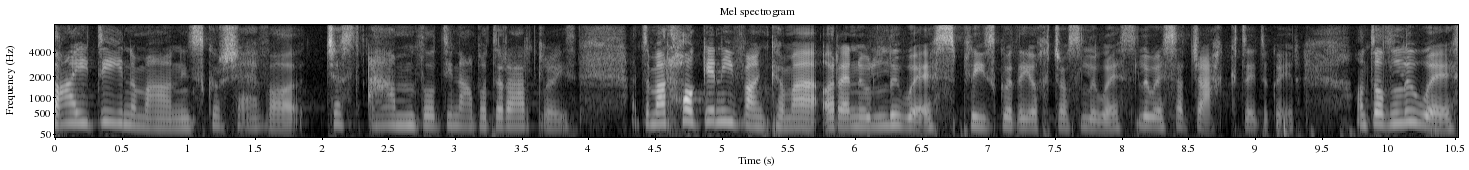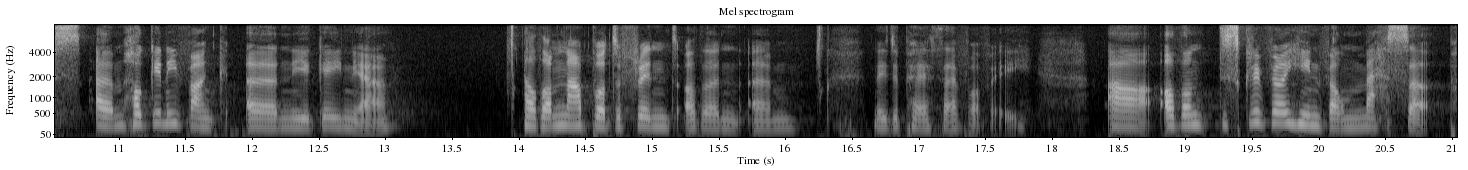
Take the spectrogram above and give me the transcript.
ddau dyn yma o'n i'n sgwrsio efo, just am ddod i'n abod yr arglwydd. A dyma'r hogen ifanc yma o'r enw Lewis, please gweddiwch dros Lewis, Lewis a Jack, dweud y gwir. Ond oedd Lewis, um, hogen ifanc yn uh, ei geiniau, Oedd o'n nabod y ffrind oedd yn um, wneud y peth efo fi. A oedd o'n disgrifio ei hun fel mess-up.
